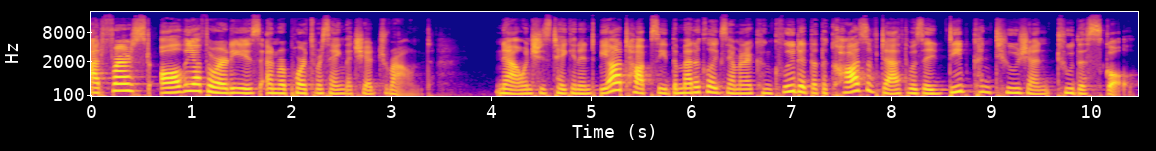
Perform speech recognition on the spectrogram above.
At first, all the authorities and reports were saying that she had drowned. Now, when she's taken in to be autopsied, the medical examiner concluded that the cause of death was a deep contusion to the skull.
